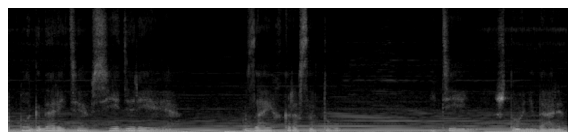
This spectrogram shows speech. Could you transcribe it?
Поблагодарите все деревья за их красоту и тень, что они дарят.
